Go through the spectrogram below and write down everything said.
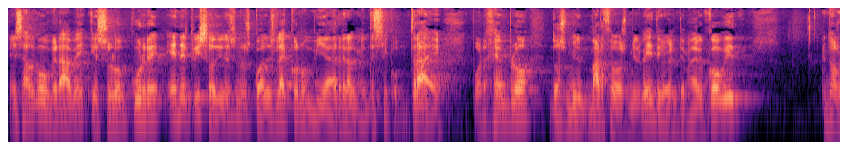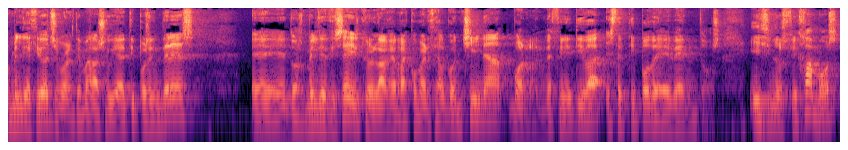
Es algo grave que solo ocurre en episodios en los cuales la economía realmente se contrae. Por ejemplo, 2000, marzo de 2020 con el tema del COVID, 2018 con el tema de la subida de tipos de interés, 2016 eh, con la guerra comercial con China, bueno, en definitiva, este tipo de eventos. Y si nos fijamos,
